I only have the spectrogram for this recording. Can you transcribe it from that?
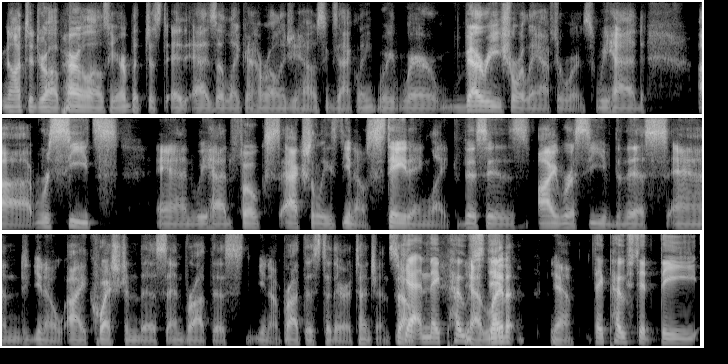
not to draw parallels here, but just as a like a horology house, exactly, where, where very shortly afterwards we had uh, receipts and we had folks actually you know stating like this is i received this and you know i questioned this and brought this you know brought this to their attention so yeah and they posted yeah, later, yeah. they posted the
